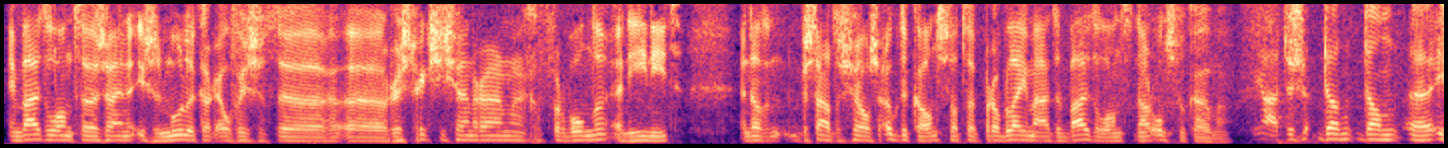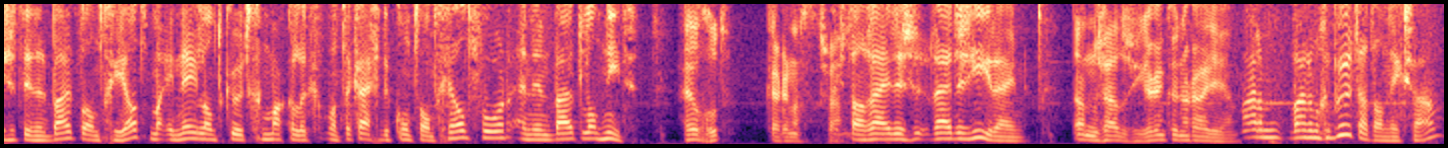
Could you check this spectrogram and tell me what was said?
het buitenland zijn, is het moeilijker of is het, uh, uh, restricties zijn eraan verbonden en hier niet. En dan bestaat er zelfs ook de kans dat er problemen uit het buitenland naar ons toe komen. Ja, dus dan, dan uh, is het in het buitenland gejat, maar in Nederland kun je het gemakkelijk... want dan krijg je er contant geld voor en in het buitenland niet. Heel goed, kernachtig zo. Dus dan rijden ze, rijden ze hierheen? Dan zouden ze hierheen kunnen rijden, ja. Waarom, waarom gebeurt daar dan niks aan?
